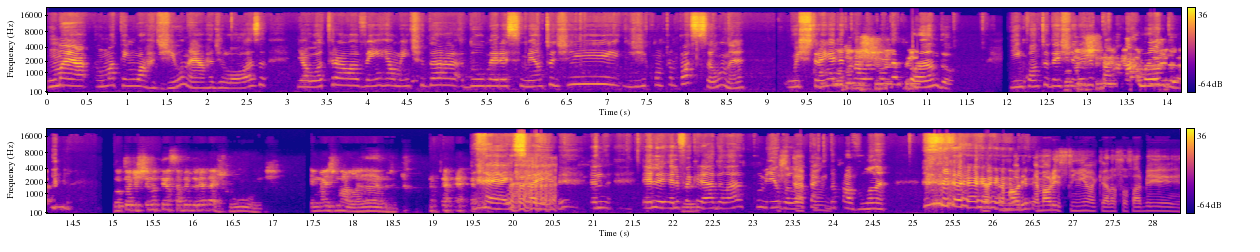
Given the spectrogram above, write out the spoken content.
Uma, é uma tem o ardil, né? Ardilosa, e a outra ela vem realmente da, do merecimento de, de contemplação, né? O estranho O ele tem- contemplando. E enquanto o destino ele Destino, tá ele tem a armando. Doutor Destino tem a sabedoria das ruas, mais malandro. É, isso aí. Ele, ele foi criado lá comigo, lá Stephen- perto da pavuna. É, é Mauri- é Mauricinho, aquela só sabe,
